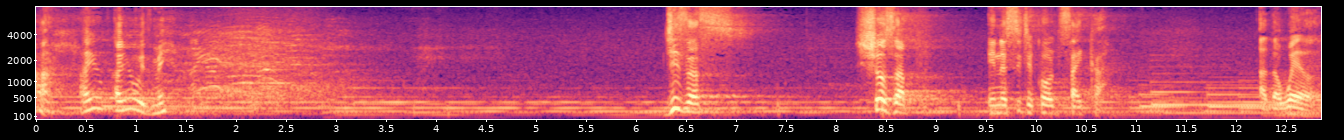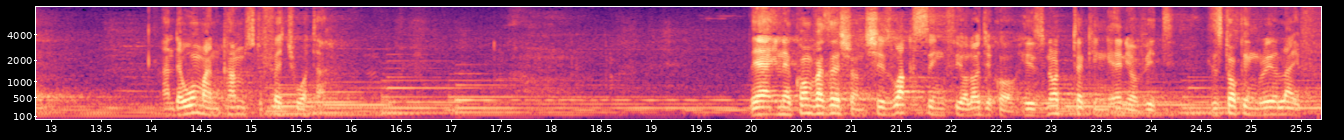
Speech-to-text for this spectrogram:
Ah, are you, are you with me? Jesus shows up in a city called Sychar at the well, and the woman comes to fetch water. They are in a conversation. She's waxing theological. He's not taking any of it. He's talking real life.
